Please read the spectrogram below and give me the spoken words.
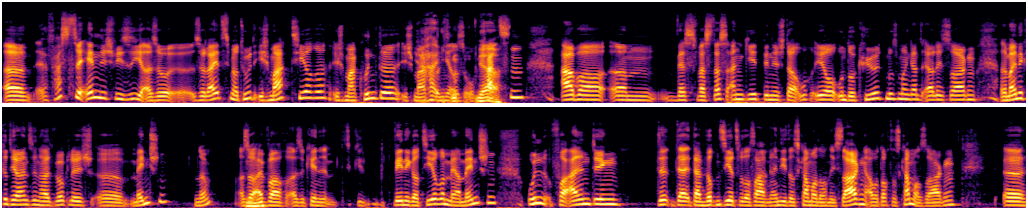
Äh, fast so ähnlich wie sie. Also, äh, so leid es mir tut, ich mag Tiere, ich mag Hunde, ich mag ja, von mir aus auch ja. Katzen, aber ähm, was, was das angeht, bin ich da auch eher unterkühlt, muss man ganz ehrlich sagen. Also, meine Kriterien sind halt wirklich äh, Menschen, ne? Also mhm. einfach, also keine, weniger Tiere, mehr Menschen und vor allen Dingen, da, da, da würden Sie jetzt wieder sagen, Andy, das kann man doch nicht sagen, aber doch, das kann man sagen. Äh,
